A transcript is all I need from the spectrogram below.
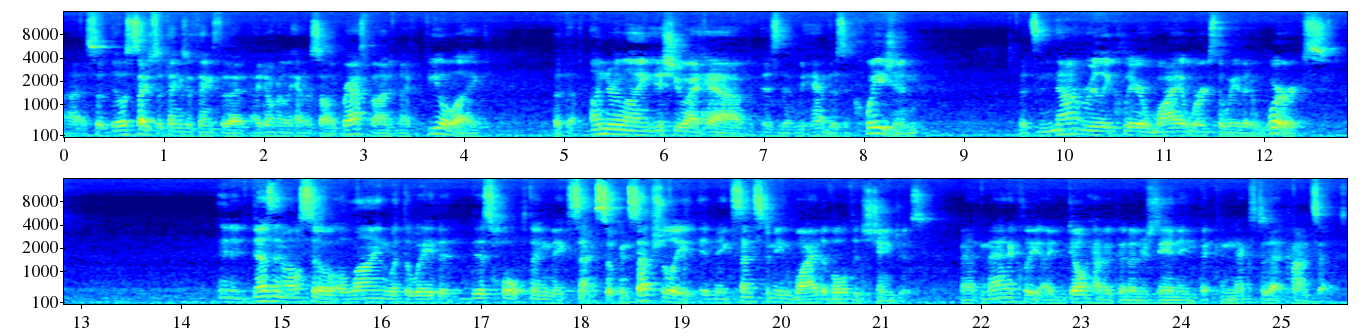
Uh, so those types of things are things that I, I, don't really have a solid grasp on, and I feel like that the underlying issue I have is that we have this equation that's not really clear why it works the way that it works, and it doesn't also align with the way that this whole thing makes sense. So conceptually, it makes sense to me why the voltage changes. Mathematically, I don't have a good understanding that connects to that concept.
